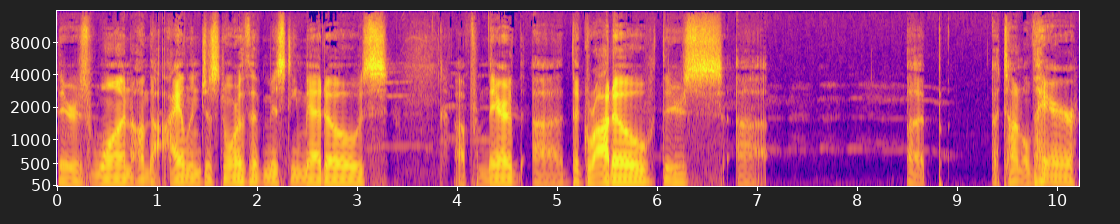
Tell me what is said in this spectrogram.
There's one on the island just north of Misty Meadows. Uh, from there, uh, the grotto. There's uh, a a tunnel there,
